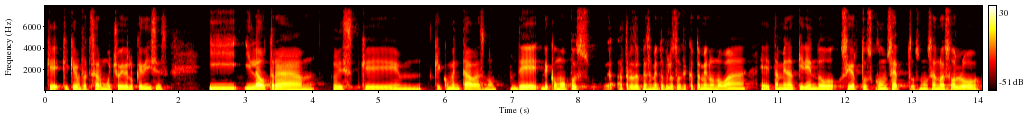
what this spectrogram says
que, que, quiero enfatizar mucho ahí de lo que dices. Y, y la otra es que, que comentabas, ¿no? De, de, cómo, pues, a través del pensamiento filosófico también uno va eh, también adquiriendo ciertos conceptos, ¿no? O sea, no es solo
